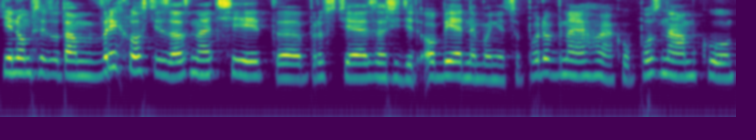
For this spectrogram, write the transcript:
jenom si to tam v rychlosti zaznačit, eh, prostě zařídit oběd nebo něco podobného, nějakou poznámku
